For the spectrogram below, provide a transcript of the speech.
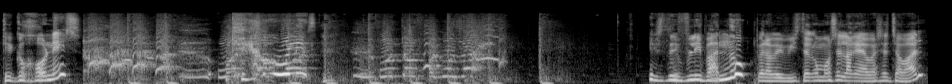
¿Qué cojones? ¿Qué cojones? Estoy flipando. ¿Pero habéis visto cómo se lagueaba ese chaval?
